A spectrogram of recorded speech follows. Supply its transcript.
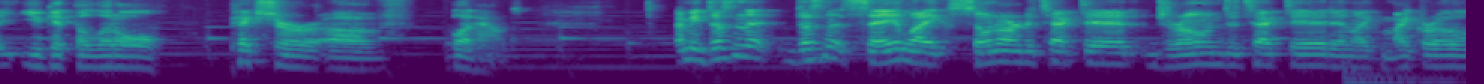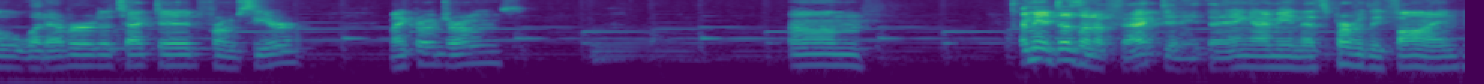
you get the little picture of Bloodhound. I mean, doesn't it doesn't it say like sonar detected, drone detected, and like micro whatever detected from Seer, micro drones? Um, I mean, it doesn't affect anything. I mean, that's perfectly fine.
